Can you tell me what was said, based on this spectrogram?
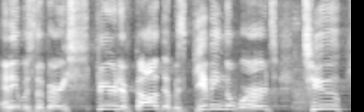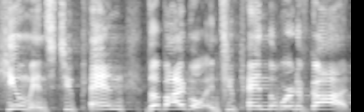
and it was the very Spirit of God that was giving the words to humans to pen the Bible and to pen the Word of God.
